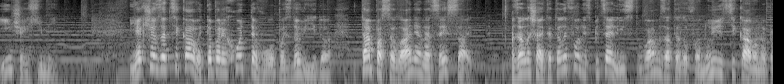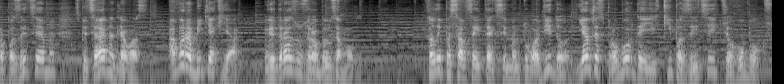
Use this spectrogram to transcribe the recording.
і іншої хімії. Якщо зацікавить, то переходьте в опис до відео. Там посилання на цей сайт. Залишайте телефон і спеціаліст вам зателефонує з цікавими пропозиціями спеціально для вас. Або робіть як я. Відразу зробив замовлення. Коли писав цей текст і монтував відео, я вже спробував деякі позиції цього боксу.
